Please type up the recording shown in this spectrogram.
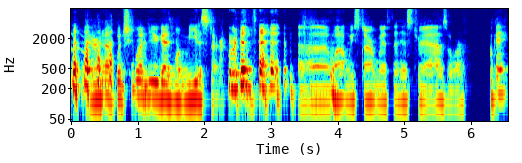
Fair enough. Which one do you guys want me to start with? then? Uh, why don't we start with the history of Azor? okay.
